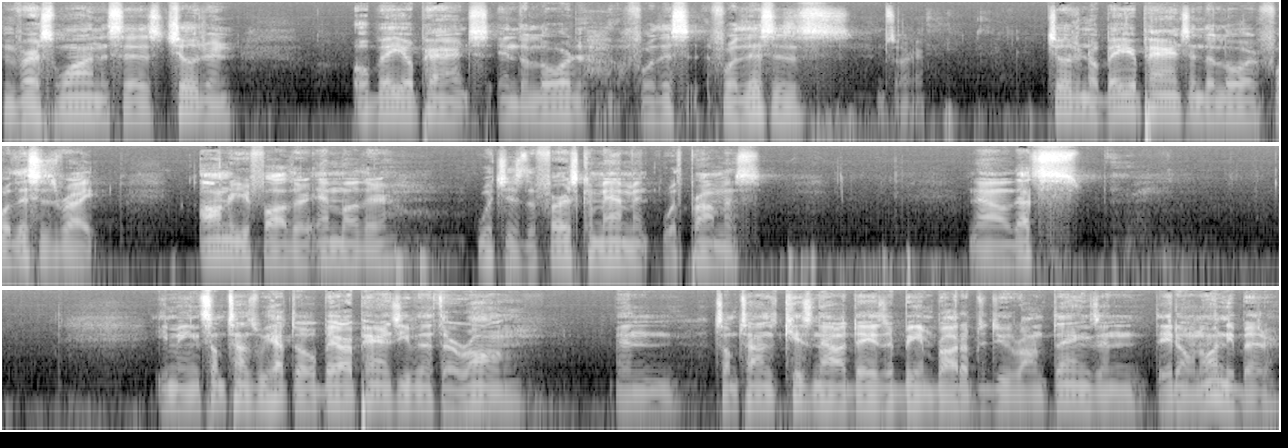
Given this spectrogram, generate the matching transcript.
In verse 1, it says, Children, obey your parents in the Lord, for this for this is I'm sorry. Children, obey your parents in the Lord, for this is right. Honor your father and mother, which is the first commandment with promise. Now that's I mean, sometimes we have to obey our parents even if they're wrong. And sometimes kids nowadays are being brought up to do wrong things and they don't know any better.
